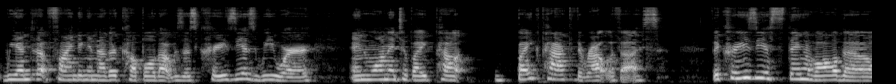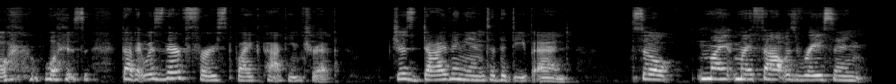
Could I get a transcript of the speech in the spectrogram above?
we ended up finding another couple that was as crazy as we were and wanted to bike out bike pack the route with us. The craziest thing of all, though, was that it was their first bike packing trip, just diving into the deep end. So my my thought was racing,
